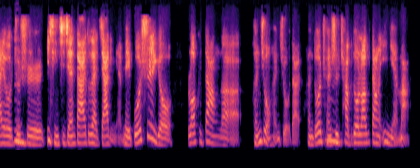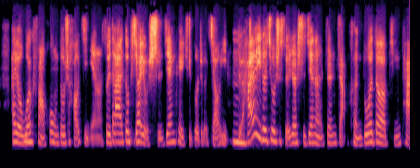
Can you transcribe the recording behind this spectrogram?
还有就是疫情期间大家都在家里面，美国是有 lockdown 了。很久很久的，很多城市差不多 lock down 了一年嘛，还有 work from home 都是好几年了，所以大家都比较有时间可以去做这个交易。对，还有一个就是随着时间的增长，很多的平台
